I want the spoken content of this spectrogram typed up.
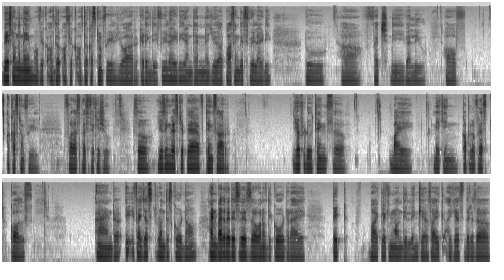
based on the name of your of the of your of the custom field, you are getting the field ID, and then you are passing this field ID to uh, fetch the value of a custom field for a specific issue. So using REST API, things are you have to do things uh, by making couple of REST calls. And uh, if I just run this code now, and by the way, this is uh, one of the code that I picked by clicking on the link here. So I, I guess there is a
